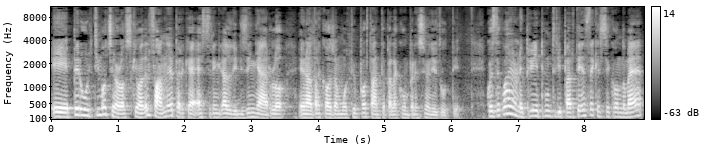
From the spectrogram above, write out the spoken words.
e per ultimo c'era lo schema del funnel perché essere in grado di disegnarlo è un'altra cosa molto importante per la comprensione di tutti. Questi qua erano i primi punti di partenza che secondo me,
